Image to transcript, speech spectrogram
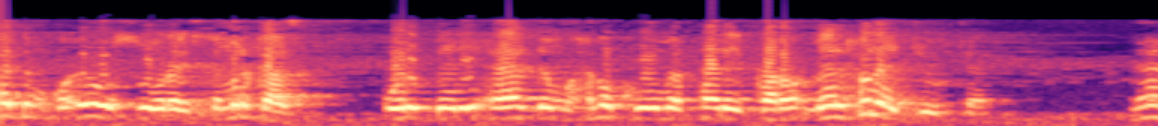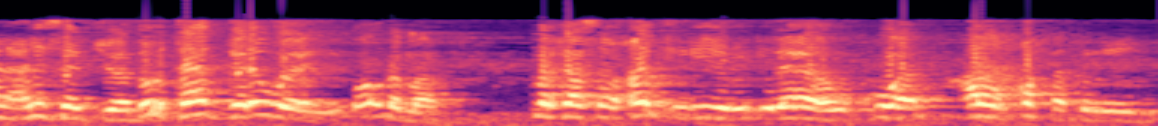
aadamku inuu suuraysto markaas war bani aadam waxba kuuma tari karo. Meel xunaad joogtaa. Meel halisaad joogta doo taa gara waaye waa u dhamaatay markaas waxaan iri yiri ilaahu kuwa hal qof ha ka reebi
